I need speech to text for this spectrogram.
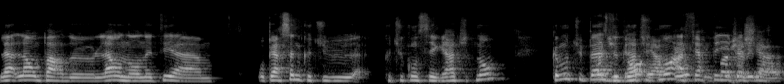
là, là, on part de. Là, on en était à, aux personnes que tu, que tu conseilles gratuitement. Comment tu passes de gratuitement à faire payer pas cher?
